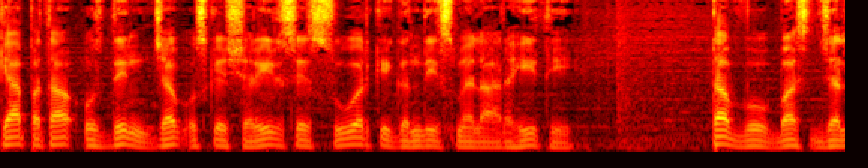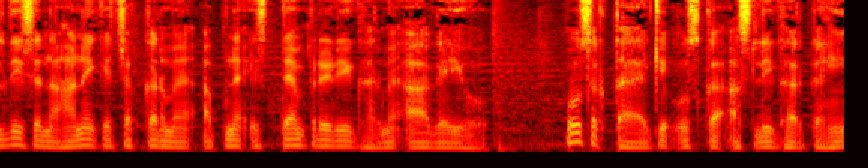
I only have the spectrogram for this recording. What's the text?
क्या पता उस दिन जब उसके शरीर से सुअर की गंदी स्मेल आ रही थी तब वो बस जल्दी से नहाने के चक्कर में अपने इस टेम्परेरी घर में आ गई हो। हो सकता है कि उसका असली घर कहीं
